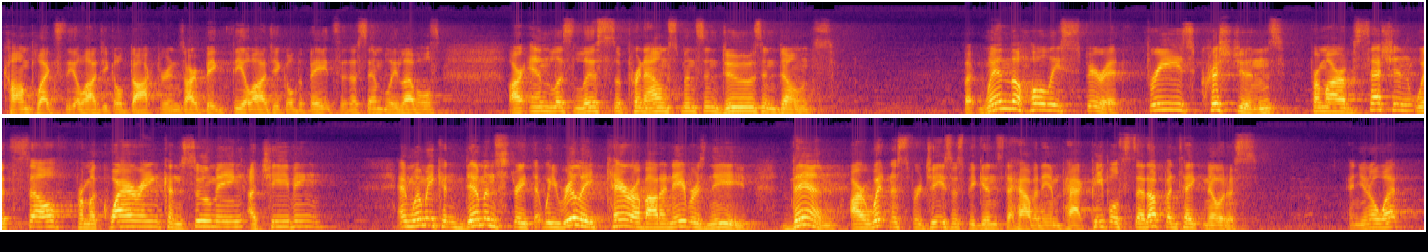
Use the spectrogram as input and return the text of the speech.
complex theological doctrines, our big theological debates at assembly levels, our endless lists of pronouncements and do's and don'ts. But when the Holy Spirit frees Christians from our obsession with self, from acquiring, consuming, achieving, and when we can demonstrate that we really care about a neighbor's need, then our witness for Jesus begins to have an impact. People set up and take notice. And you know what?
